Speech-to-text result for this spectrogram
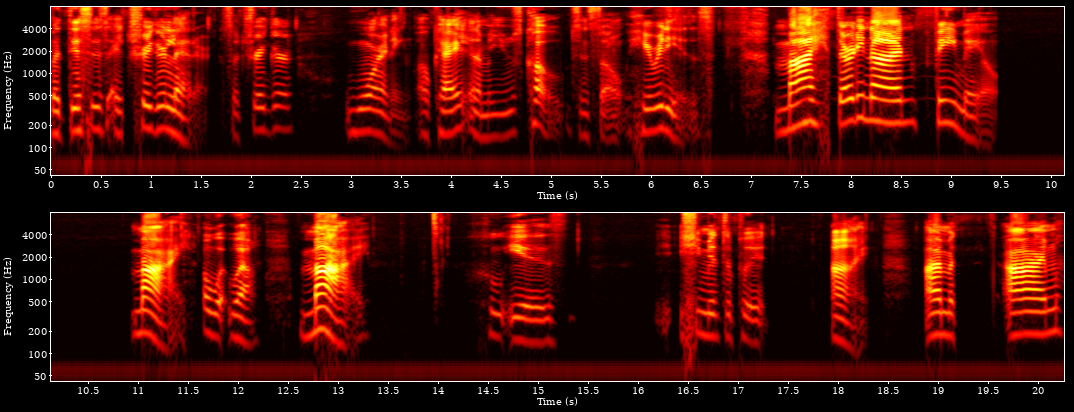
But this is a trigger letter. So trigger warning, okay? And I'm going to use codes. And so here it is. My 39 female, my, oh, well, my, who is, she meant to put I'm. I'm a, I'm,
